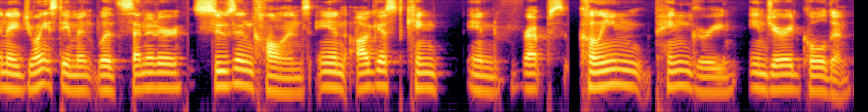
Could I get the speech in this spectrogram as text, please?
in a joint statement with Senator Susan Collins and Angus King and Reps Colleen Pingree and Jared Golden.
